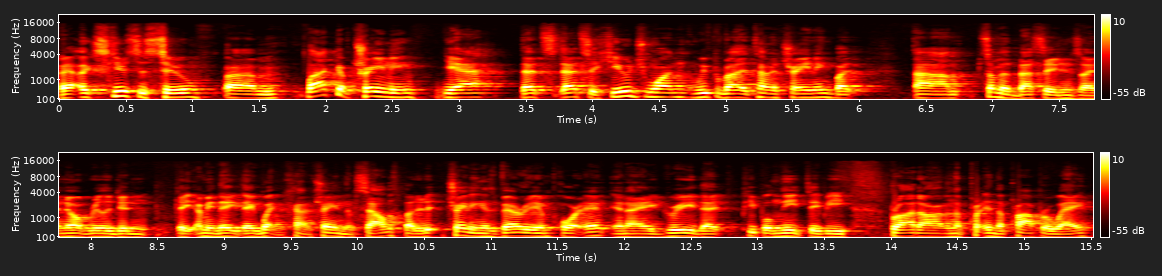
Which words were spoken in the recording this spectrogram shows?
excuses too. Um, lack of training, yeah, that's, that's a huge one. We provide a ton of training, but um, some of the best agents I know really didn't, they, I mean, they, they went and kind of trained themselves, but it, training is very important, and I agree that people need to be brought on in the, in the proper way.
